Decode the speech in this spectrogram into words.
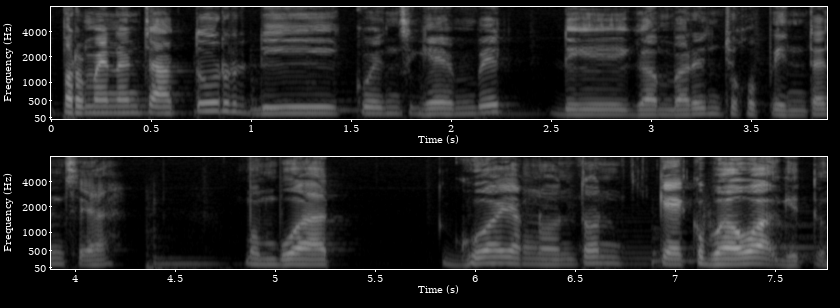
permainan catur di Queen's Gambit digambarin cukup intens ya. Membuat gue yang nonton kayak ke bawah gitu.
